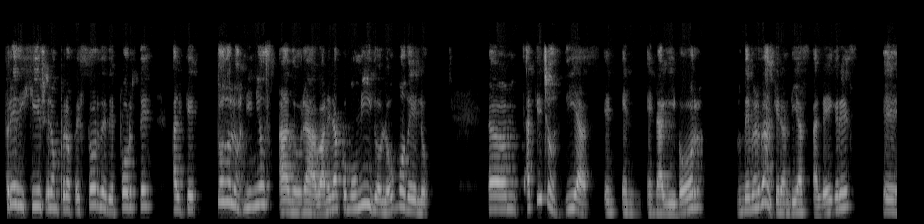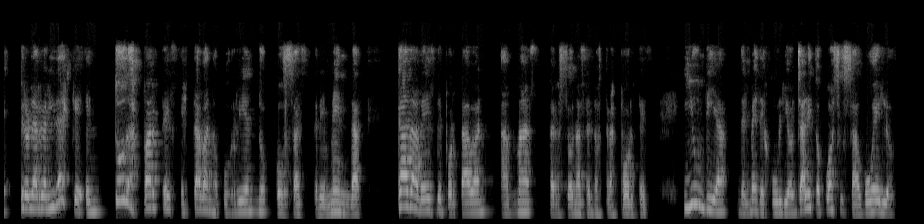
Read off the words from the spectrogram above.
Freddy Hirsch era un profesor de deporte al que todos los niños adoraban, era como un ídolo, un modelo. Um, aquellos días en, en, en Aguibor, de verdad que eran días alegres, eh, pero la realidad es que en todas partes estaban ocurriendo cosas tremendas. Cada vez deportaban a más personas en los transportes. Y un día del mes de julio ya le tocó a sus abuelos.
